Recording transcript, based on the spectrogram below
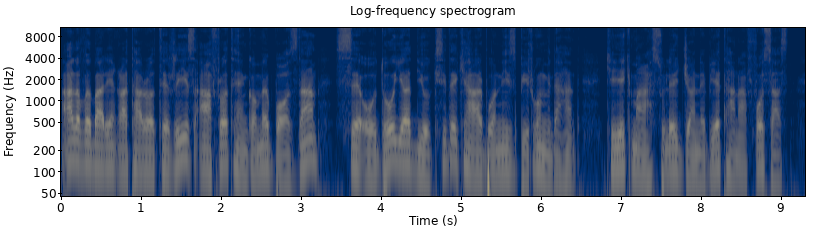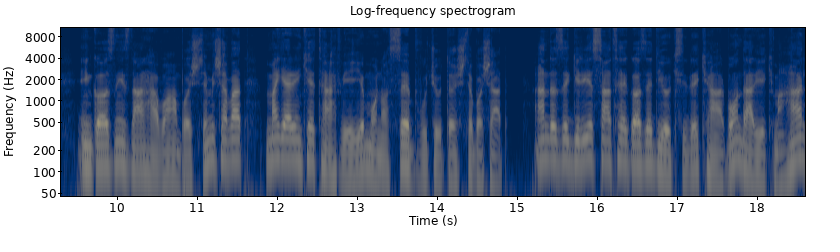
علاوه بر این قطرات ریز، افراد هنگام بازدم CO2 یا دیوکسید کربن نیز بیرون می دهند که یک محصول جانبی تنفس است. این گاز نیز در هوا انباشته می شود مگر اینکه تهویه مناسب وجود داشته باشد. اندازهگیری سطح گاز دیوکسید کربن در یک محل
